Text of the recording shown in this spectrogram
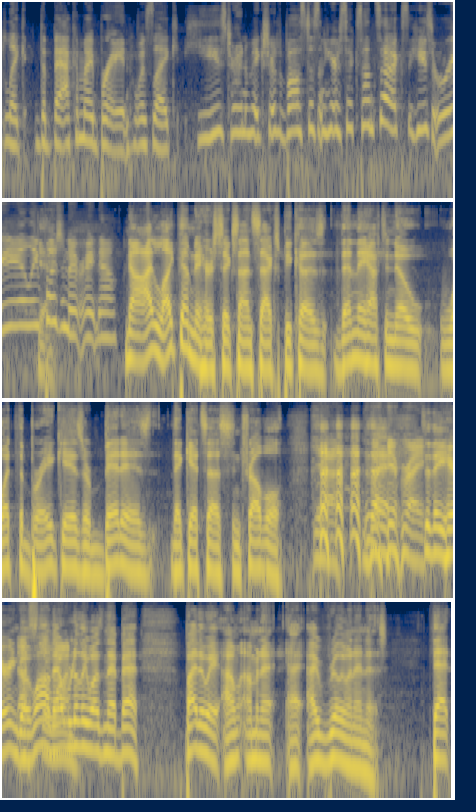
like the back of my brain was like, he's trying to make sure the boss doesn't hear six on sex. He's really Yeah. pushing it right now. Now, I like them to hear six on sex because then they have to know what the break is or bit is that gets us in trouble. Yeah, They- right. So they hear it and That's go, wow, that one. really wasn't that bad. By the way, I'm, I'm going to, I really want to end this. That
